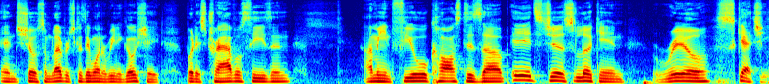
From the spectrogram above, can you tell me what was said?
and show some leverage because they want to renegotiate. But it's travel season. I mean, fuel cost is up. It's just looking real sketchy.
